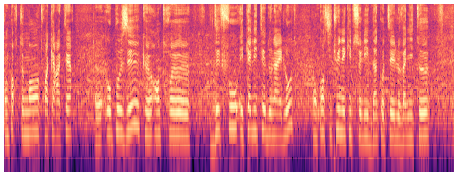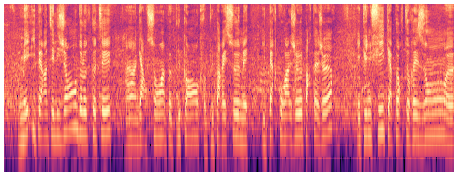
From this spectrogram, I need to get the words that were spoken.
comportements, trois caractères euh, opposés, qu'entre défauts et qualités de l'un et de l'autre, on constitue une équipe solide. D'un côté, le vaniteux, mais hyper intelligent. De l'autre côté, un garçon un peu plus cancre, plus paresseux, mais hyper courageux, partageur. Et puis une fille qui apporte raison, euh,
